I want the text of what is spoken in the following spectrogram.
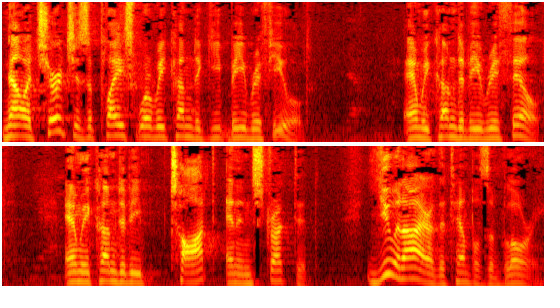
Now, a church is a place where we come to be refueled, and we come to be refilled, and we come to be taught and instructed. You and I are the temples of glory.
